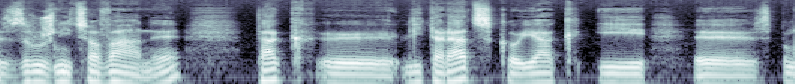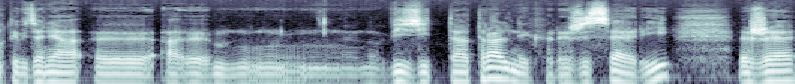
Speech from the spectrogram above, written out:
zróżnicowany, tak y, literacko, jak i y, z punktu widzenia y, no, wizji teatralnych, reżyserii, że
